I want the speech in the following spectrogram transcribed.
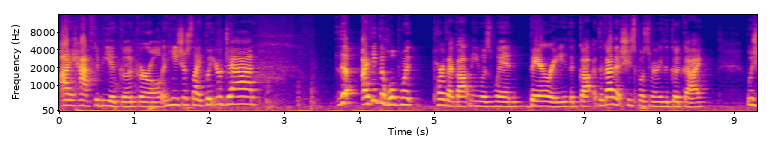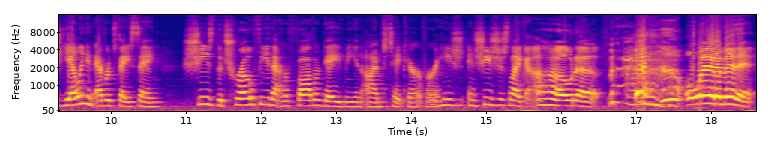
I have to be a good girl. And he's just like, but your dad. The I think the whole point part that got me was when Barry, the guy, the guy that she's supposed to marry, the good guy, was yelling in Everett's face saying. She's the trophy that her father gave me, and I'm to take care of her. And he's and she's just like, hold up, wait a minute.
